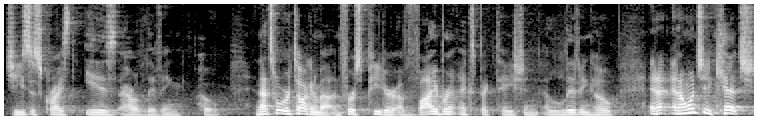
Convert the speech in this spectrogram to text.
Jesus Christ is our living hope. And that's what we're talking about in 1 Peter a vibrant expectation, a living hope. And I, and I want you to catch,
